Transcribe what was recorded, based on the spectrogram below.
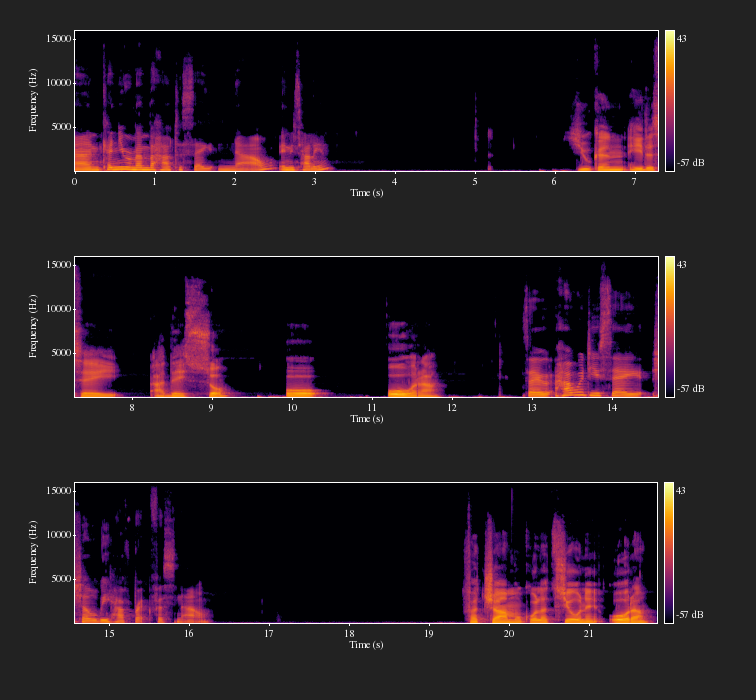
And can you remember how to say now in Italian? You can either say adesso o ora. So, how would you say shall we have breakfast now? Facciamo colazione ora?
